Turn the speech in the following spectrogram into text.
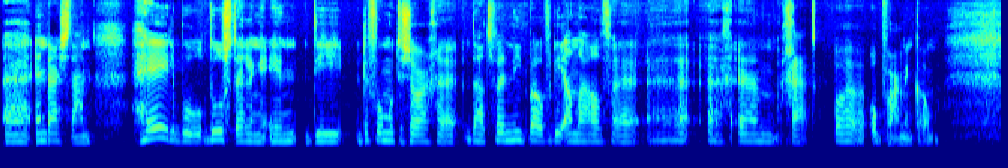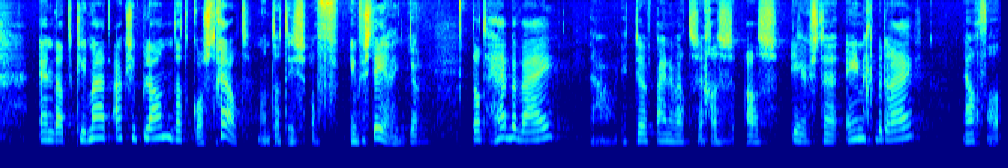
Uh, en daar staan een heleboel doelstellingen in die ervoor moeten zorgen dat we niet boven die anderhalve uh, uh, um, graad opwarming komen. En dat klimaatactieplan, dat kost geld, want dat is of investering. Ja. Dat hebben wij, nou, ik durf bijna wel te zeggen, als, als eerste enige bedrijf, in elk geval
